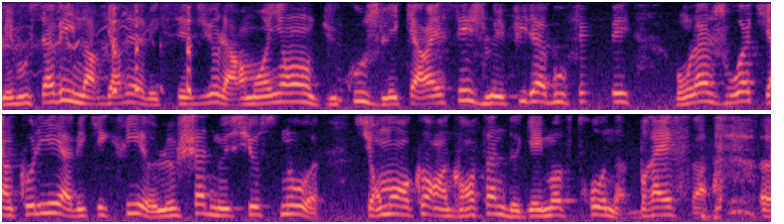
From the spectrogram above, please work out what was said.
Mais vous savez, il m'a regardé avec ses yeux larmoyants. Du coup, je l'ai caressé, je lui ai filé à bouffer. Bon, là, je vois qu'il y a un collier avec écrit euh, le chat de Monsieur Snow. Sûrement encore un grand fan de Game of Thrones. Bref, euh,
